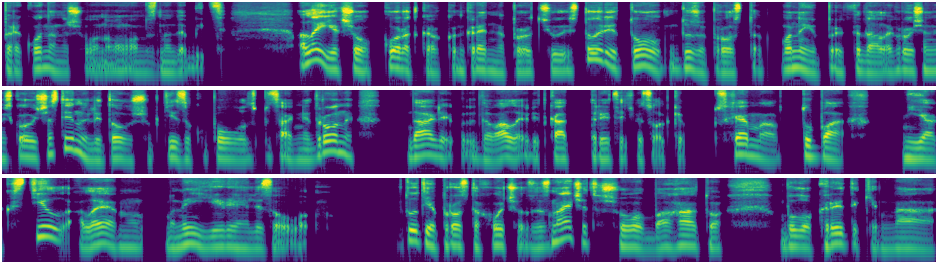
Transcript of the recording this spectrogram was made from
переконаний, що воно вам знадобиться. Але якщо коротко, конкретно про цю історію, то дуже просто. Вони прикидали гроші на військову частину для того, щоб ті закуповували спеціальні дрони, далі давали відкат 30%. Схема тупа ніяк стіл, але ну, вони її реалізовували. Тут я просто хочу зазначити, що багато було критики на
